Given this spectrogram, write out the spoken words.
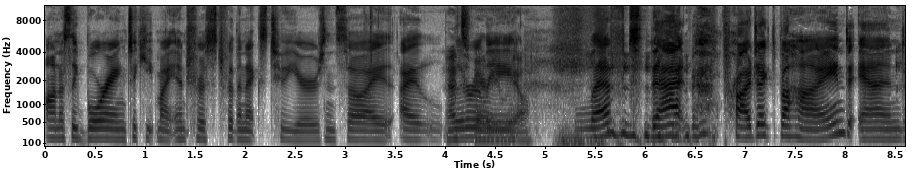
honestly boring to keep my interest for the next two years. And so I, I That's literally left that project behind and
